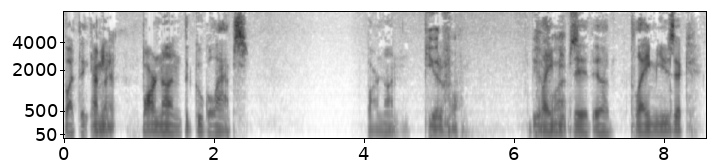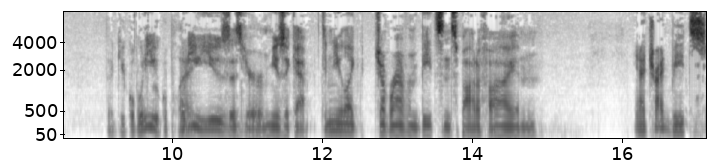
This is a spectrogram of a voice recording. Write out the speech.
But the, I mean, Right. bar none, the Google apps, bar none. beautiful, beautiful play apps. the, the play music, the Google what do you Google Play. What do you use as your music app? Didn't you like jump around from Beats and Spotify and Yeah, I tried Beats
